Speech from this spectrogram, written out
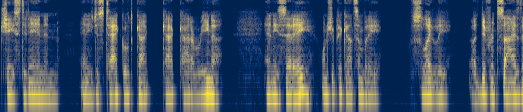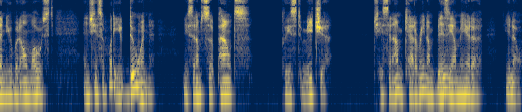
chased it in and, and he just tackled Ka- Ka- Katarina. And he said, Hey, why don't you pick out somebody slightly a different size than you, but almost. And she said, What are you doing? And he said, I'm Sir Pounce. Pleased to meet you. She said, I'm Katarina. I'm busy. I'm here to, you know,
